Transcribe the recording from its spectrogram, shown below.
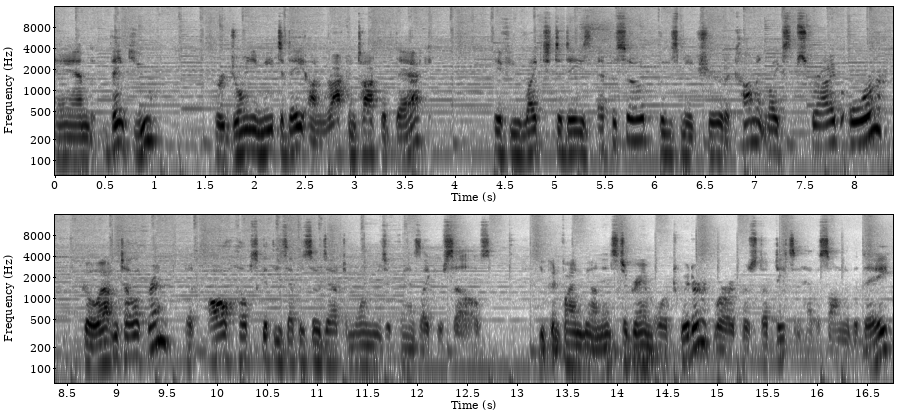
And thank you for joining me today on Rock and Talk with Dak. If you liked today's episode, please make sure to comment, like, subscribe, or Go out and tell a friend. It all helps get these episodes out to more music fans like yourselves. You can find me on Instagram or Twitter, where I post updates and have a song of the day.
